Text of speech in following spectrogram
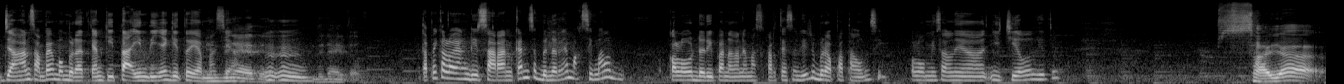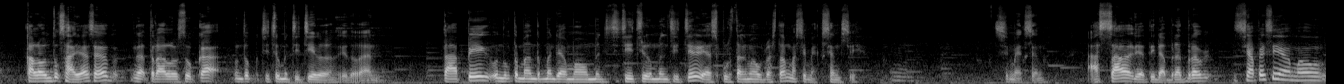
jangan sampai memberatkan kita intinya gitu ya mas intinya ya. Itu. Mm -mm. Intinya itu. Tapi kalau yang disarankan sebenarnya maksimal kalau dari pandangannya Mas Kartia sendiri berapa tahun sih kalau misalnya nyicil gitu? Saya kalau untuk saya saya nggak terlalu suka untuk cicil mencicil gitu kan. Tapi untuk teman-teman yang mau mencicil mencicil ya 10 tahun 15 tahun masih make sense sih. Hmm. Masih make sense. Asal ya tidak berat-berat. Siapa sih yang mau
